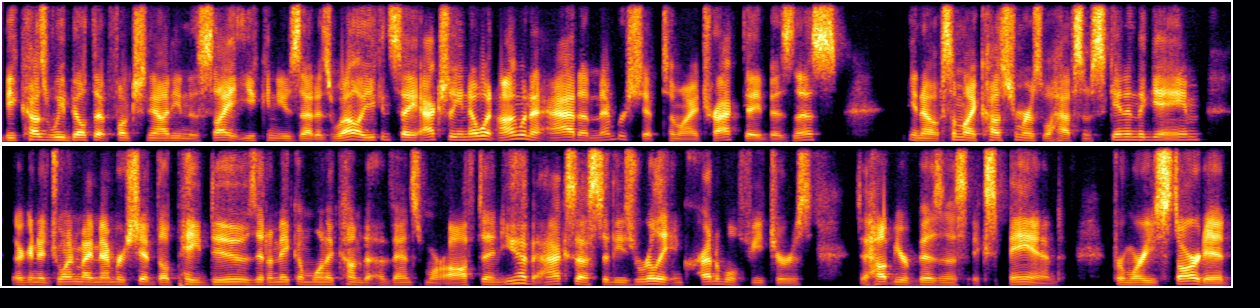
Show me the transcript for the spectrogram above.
because we built that functionality in the site you can use that as well. You can say actually you know what? I'm going to add a membership to my track day business you know some of my customers will have some skin in the game. They're going to join my membership. They'll pay dues. It'll make them want to come to events more often. You have access to these really incredible features to help your business expand from where you started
